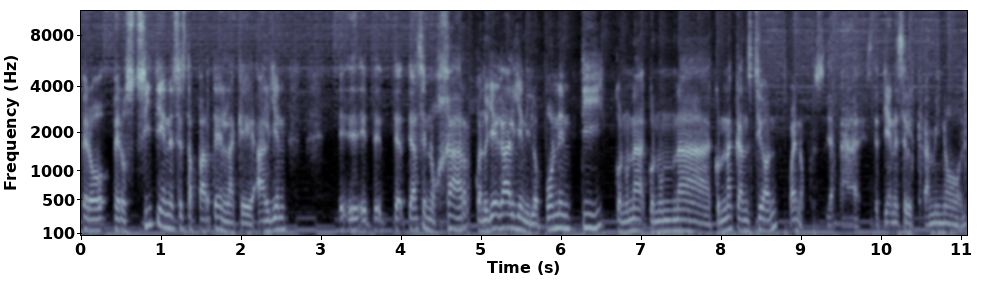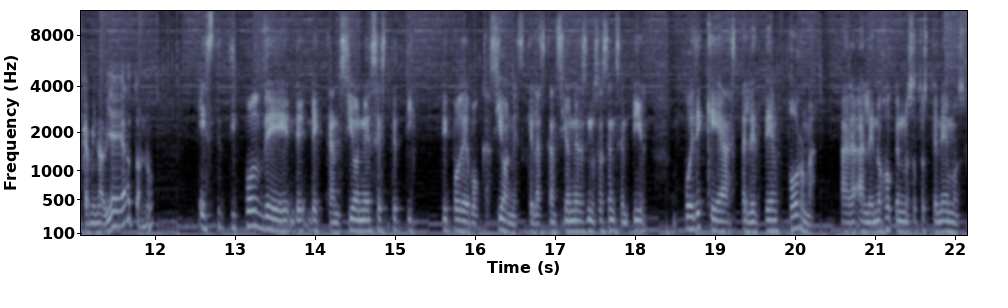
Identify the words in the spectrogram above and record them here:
pero, pero sí tienes esta parte en la que alguien eh, te, te, te, hace enojar cuando llega alguien y lo pone en ti con una, con una, con una canción. Bueno, pues ya este, tienes el camino, el camino abierto, no? Este tipo de canciones, este tipo de vocaciones que las canciones nos hacen sentir, puede que hasta le den forma al, enojo que nosotros tenemos.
